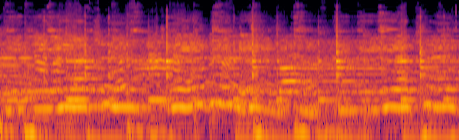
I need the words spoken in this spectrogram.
তিনি আছে তিনি আছে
